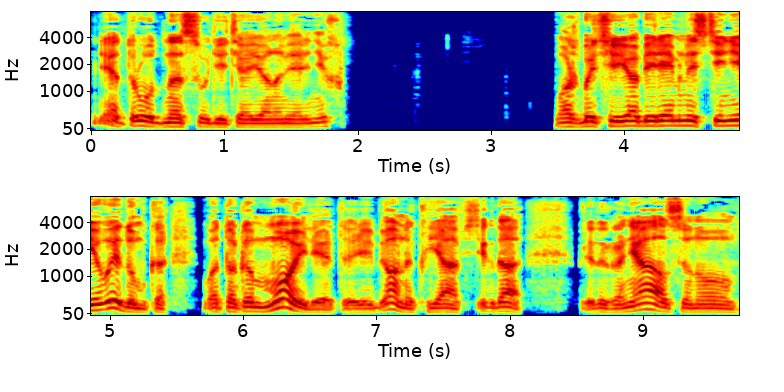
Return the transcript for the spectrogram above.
Мне трудно судить о ее намерениях. Может быть, ее беременности не выдумка, вот только мой ли это ребенок, я всегда предохранялся, но...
